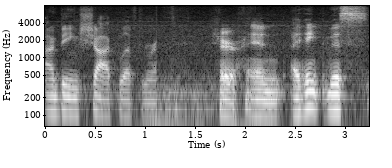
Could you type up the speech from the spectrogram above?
I'm being shocked left and right. Sure, and I think this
